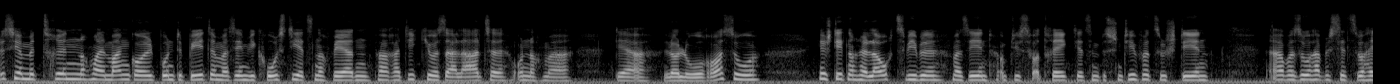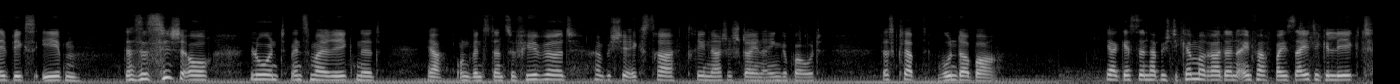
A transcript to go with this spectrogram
ist hier mit drin, nochmal Mangold, bunte Beete, mal sehen wie groß die jetzt noch werden, Paradicchio-Salate und nochmal der Lollo Rosso. Hier steht noch eine Lauchzwiebel, mal sehen, ob die es verträgt, jetzt ein bisschen tiefer zu stehen. Aber so habe ich es jetzt so halbwegs eben, dass es sich auch lohnt, wenn es mal regnet. Ja, und wenn es dann zu viel wird, habe ich hier extra Drainagestein eingebaut. Das klappt wunderbar. Ja, gestern habe ich die Kamera dann einfach beiseite gelegt,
